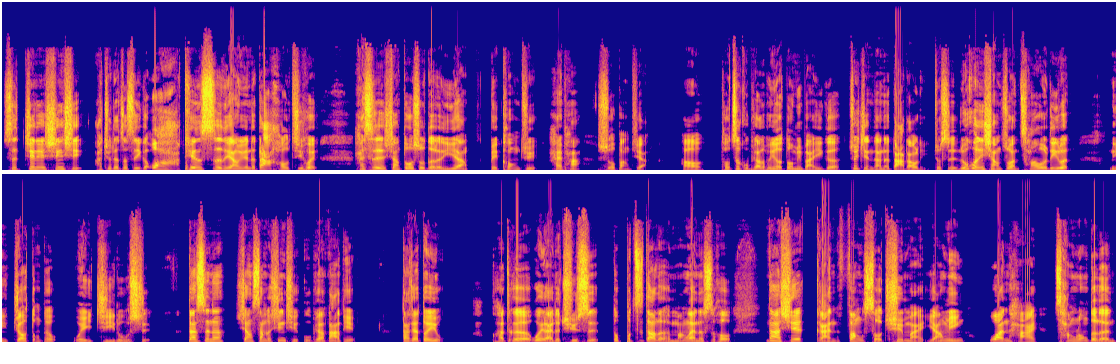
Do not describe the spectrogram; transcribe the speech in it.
是建立欣喜啊，觉得这是一个哇天赐良缘的大好机会，还是像多数的人一样被恐惧、害怕所绑架？好，投资股票的朋友都明白一个最简单的大道理，就是如果你想赚超额利润，你就要懂得危机入市。但是呢，像上个星期股票大跌，大家对于它这个未来的趋势都不知道的很茫然的时候，那些敢放手去买阳明、万海、长隆的人，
